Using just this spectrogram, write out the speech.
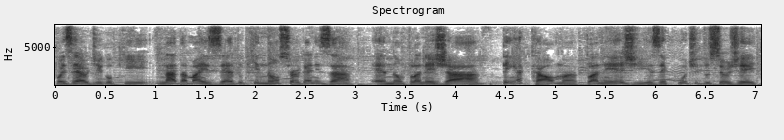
Pois é, eu digo que nada mais é do que não se organizar, é não planejar. Tenha calma, planeje, execute do seu jeito.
